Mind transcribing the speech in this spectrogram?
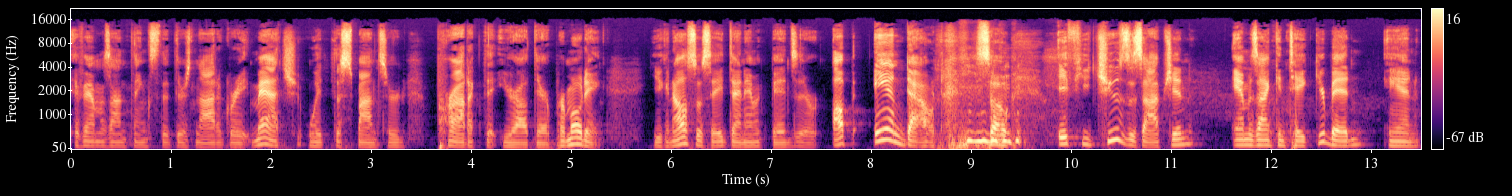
if Amazon thinks that there's not a great match with the sponsored product that you're out there promoting. You can also say dynamic bids are up and down. so if you choose this option, Amazon can take your bid and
